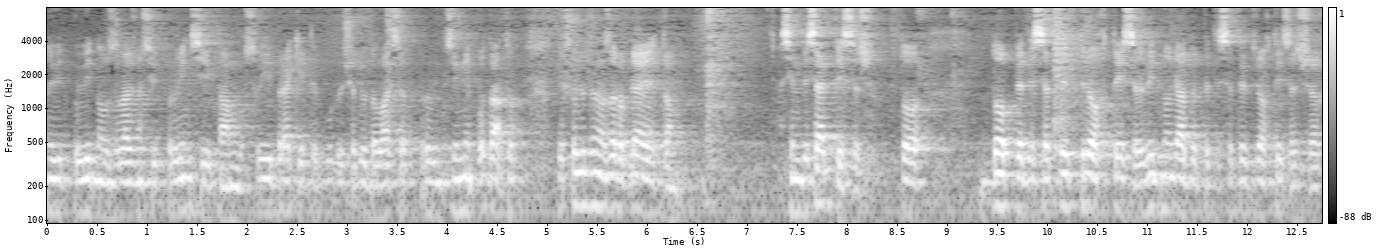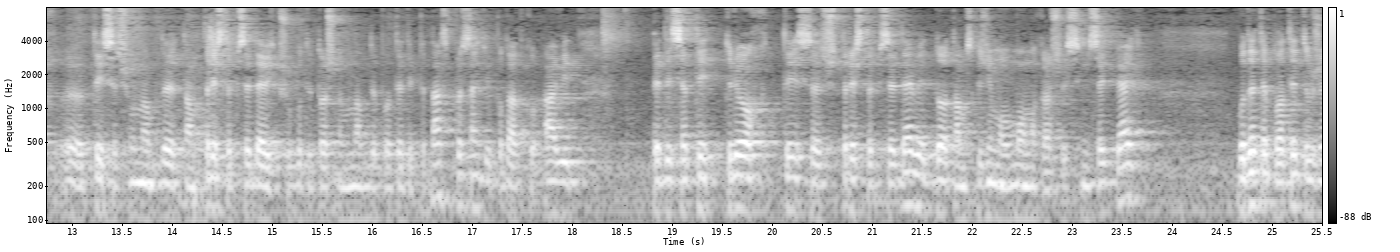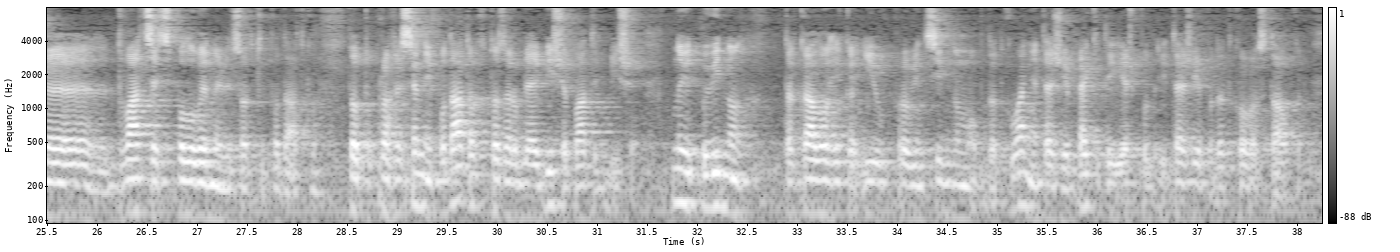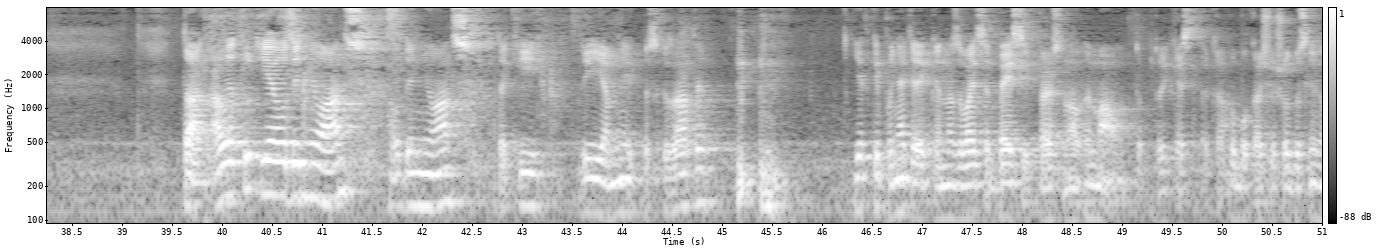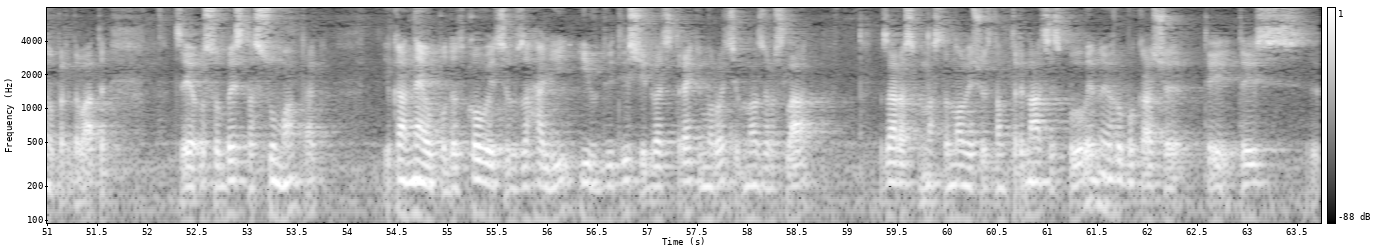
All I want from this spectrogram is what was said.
Ну, відповідно, в залежності від провінції, там свої брекети будуть ще додаватися провінційний податок. Якщо людина заробляє там 70 тисяч, то до 53 тисяч, від 0 до 53 тисяч, е, тисяч вона буде там 359, якщо бути точним, вона буде платити 15% податку, а від 53 359 до, там, скажімо, умовно кажучи, 75, будете платити вже 20,5% податку. Тобто прогресивний податок, хто заробляє більше, платить більше. Ну, відповідно, така логіка і в провінційному оподаткуванні теж є брекети, є і теж є податкова ставка. Так, але тут є один нюанс, один нюанс такий приємний, як би сказати. Є таке поняття, яке називається Basic Personal Amount, тобто якась така, грубо кажучи, що дослівно передавати, це особиста сума, так, яка не оподатковується взагалі, і в 2023 році вона зросла Зараз вона становить щось там 13,5, грубо кажучи, ти- ти-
